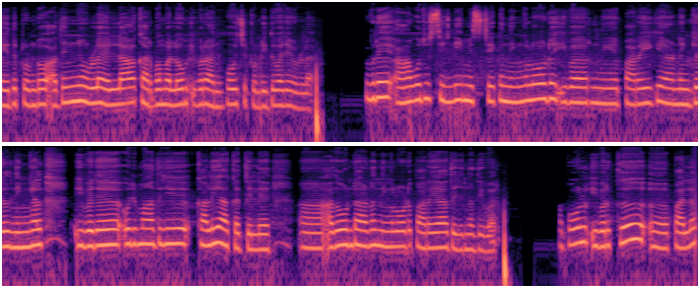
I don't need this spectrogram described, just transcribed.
ചെയ്തിട്ടുണ്ടോ? അതിനുള്ള എല്ലാ കർമ്മബലവും ഇവർ അനുഭവിച്ചിട്ടുണ്ട് ഇതുവരെയുള്ള. ഇവിടെ ആ ഒരു സില്ലി മിസ്റ്റേക്ക് നിങ്ങളോട് ഇവർ പറയുകയാണെങ്കിൽ നിങ്ങൾ ഇവരെ ഒരുമാതിരി കളിയാക്കത്തില്ലേ? അതുകൊണ്ടാണ് നിങ്ങളോട് പറയാതിരുന്നത് ഇവർ. അപ്പോൾ ഇവർക്ക് പല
